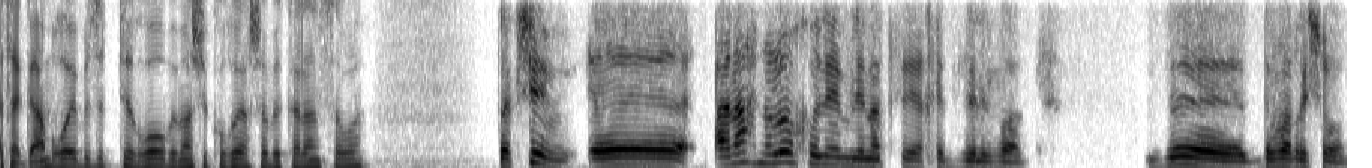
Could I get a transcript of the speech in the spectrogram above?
אתה גם רואה בזה טרור במה שקורה עכשיו בקלנסווה? תקשיב, אה, אנחנו לא יכולים לנצח את זה לבד. זה דבר ראשון.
